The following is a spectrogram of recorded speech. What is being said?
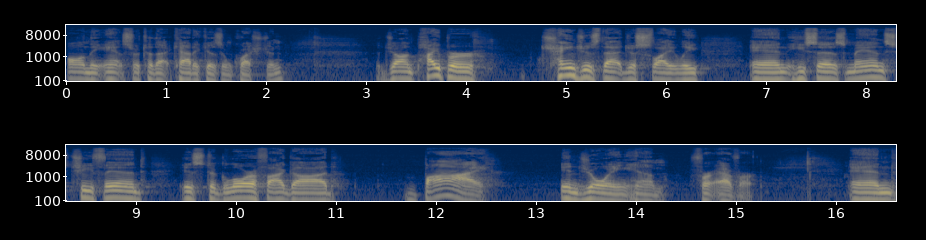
on the answer to that catechism question. John Piper changes that just slightly, and he says, Man's chief end is to glorify God by enjoying Him forever. And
